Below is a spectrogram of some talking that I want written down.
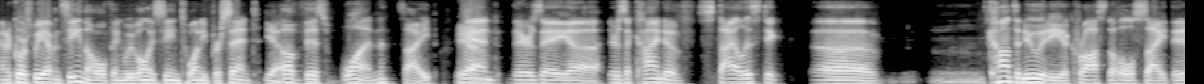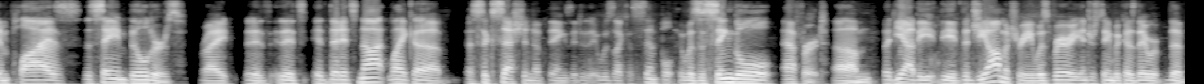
and of course we haven't seen the whole thing we've only seen 20% Yeah. of this one site Yeah. And there's a uh, there's a kind of stylistic uh, continuity across the whole site that implies the same builders, right? That it's, it's it, that it's not like a, a succession of things. It, it was like a simple. It was a single effort. Um, but yeah, the, the the geometry was very interesting because they were the,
